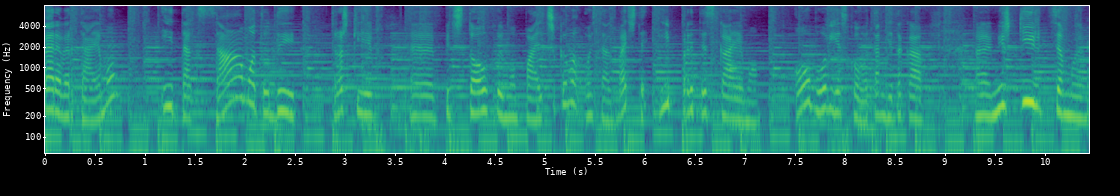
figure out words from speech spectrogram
Перевертаємо і так само туди трошки е, підштовхуємо пальчиками, ось так, бачите, і притискаємо. Обов'язково. Там є така е, між кільцями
